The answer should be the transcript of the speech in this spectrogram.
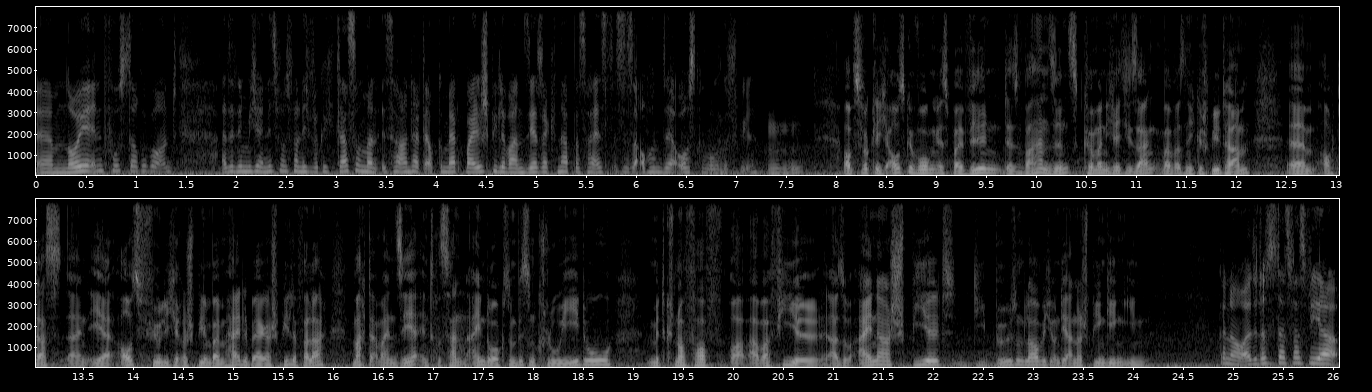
ähm, neue Infos darüber und also den Mechanismus fand ich wirklich klasse und man, ist, man hat auch gemerkt, beide Spiele waren sehr, sehr knapp. Das heißt, es ist auch ein sehr ausgewogenes Spiel. Mhm. Ob es wirklich ausgewogen ist bei Willen des Wahnsinns, können wir nicht richtig sagen, weil wir es nicht gespielt haben. Ähm, auch das ein eher ausführlicheres Spiel beim Heidelberger Spieleverlag machte aber einen sehr interessanten Eindruck. So ein bisschen Cluedo mit Knopfhoff, aber viel. Also einer spielt die Bösen, glaube ich, und die anderen spielen gegen ihn. Genau, also das ist das, was wir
